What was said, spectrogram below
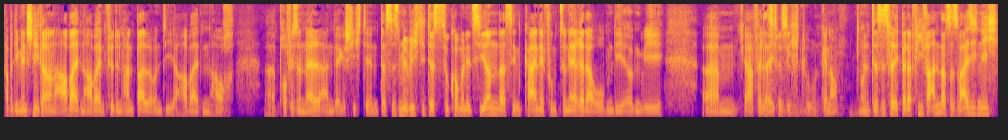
aber die Menschen, die daran arbeiten, arbeiten für den Handball und die arbeiten auch äh, professionell an der Geschichte. Das ist mir wichtig, das zu kommunizieren. Das sind keine Funktionäre da oben, die irgendwie ähm, ja, vielleicht das für sich tun. Genau. Und ja. das ist vielleicht bei der FIFA anders, das weiß ich nicht.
